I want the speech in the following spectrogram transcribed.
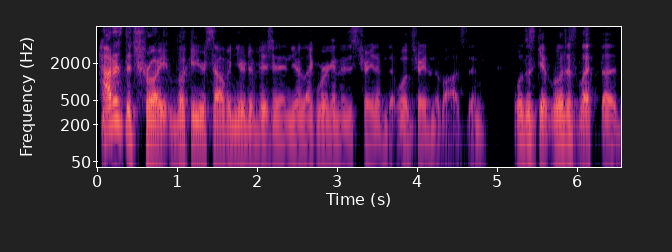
How does Detroit look at yourself in your division and you're like, we're gonna just trade him? To, we'll trade him to Boston. We'll just get. We'll just let the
